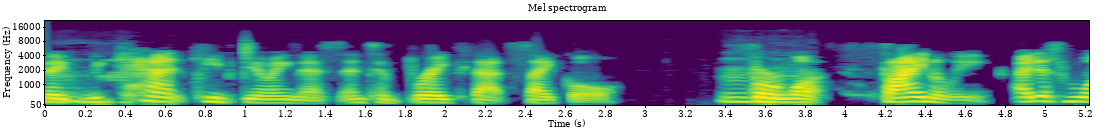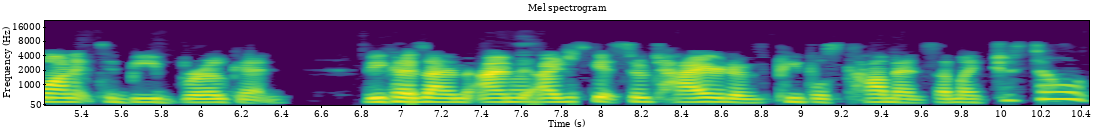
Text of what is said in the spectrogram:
Like we can't keep doing this and to break that cycle for Mhm. one finally i just want it to be broken because i'm i'm i just get so tired of people's comments. I'm like just don't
